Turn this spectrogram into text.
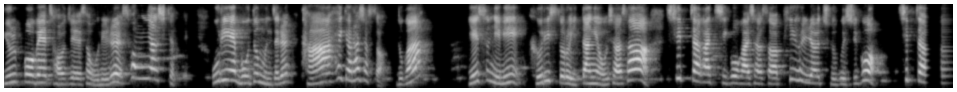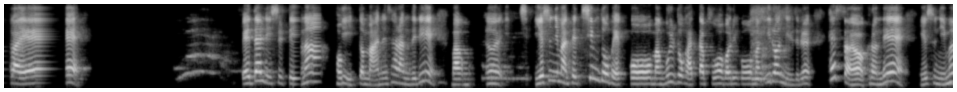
율법의 저주에서 우리를 속량시켰대. 우리의 모든 문제를 다 해결하셨어. 누가? 예수님이 그리스도로 이 땅에 오셔서 십자가 지고 가셔서 피 흘려 죽으시고 십자가에 매달리실 때나 거기 있던 많은 사람들이 막 어, 예수님한테 침도 뱉고 막 물도 갖다 부어버리고 막 이런 일들을 했어요. 그런데 예수님은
